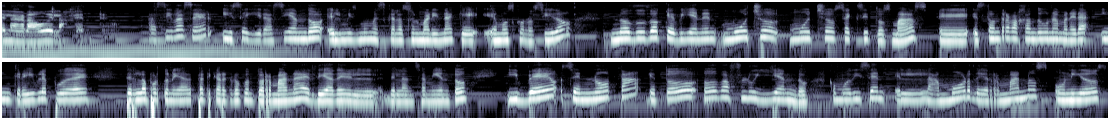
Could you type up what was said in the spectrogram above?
del agrado de la gente. Así va a ser y seguirá siendo el mismo mezcal azul marina que hemos conocido. No dudo que vienen muchos, muchos éxitos más. Eh, están trabajando de una manera increíble. Pude tener la oportunidad de platicar, creo, con tu hermana el día del, lanzamiento y veo, se nota que todo, todo va fluyendo. Como dicen, el amor de hermanos unidos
